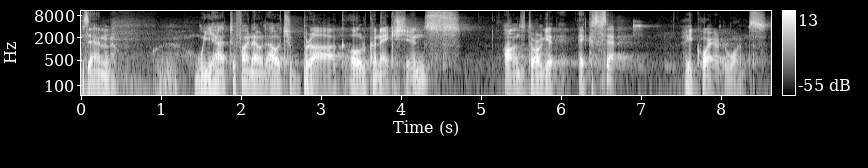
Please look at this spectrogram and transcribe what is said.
Then, we had to find out how to block all connections on the target except required ones.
